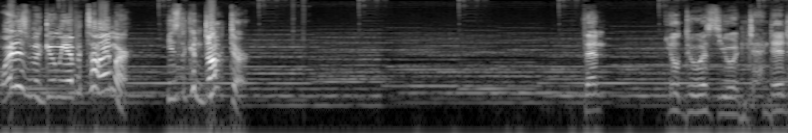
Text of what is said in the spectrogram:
Why does Megumi have a timer? He's the conductor. Then, you'll do as you intended?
